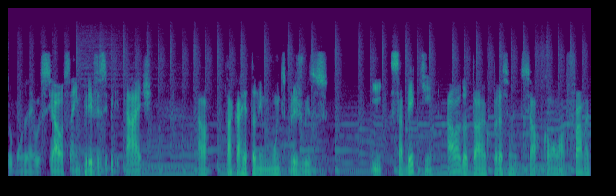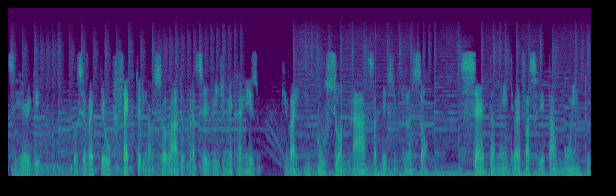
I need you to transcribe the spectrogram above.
do mundo negocial, essa imprevisibilidade, ela está acarretando em muitos prejuízos. E saber que, ao adotar a recuperação judicial como uma forma de se reerguer, você vai ter o factoring ao seu lado para servir de mecanismo que vai impulsionar essa reestruturação, certamente vai facilitar muito,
